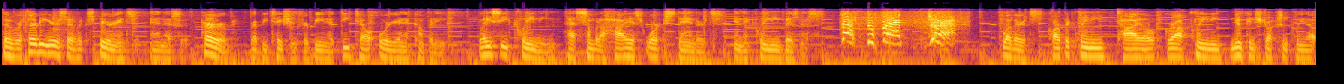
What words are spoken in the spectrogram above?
With over 30 years of experience and a superb reputation for being a detail oriented company, Lacey Cleaning has some of the highest work standards in the cleaning business. That's the fact, Jack! Whether it's carpet cleaning, tile, grout cleaning, new construction cleanup,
